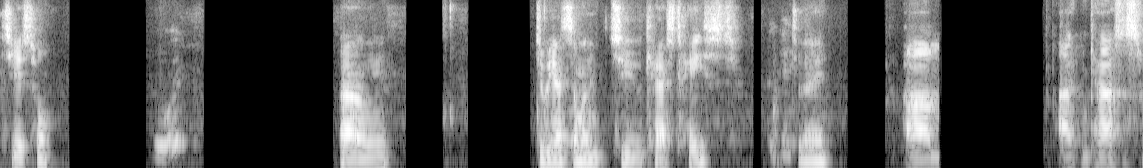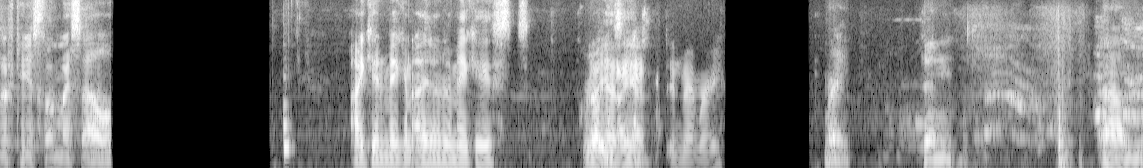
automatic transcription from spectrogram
It's useful. Um, do we have someone to cast haste today? Um, I can cast a swift haste on myself. I can make an item to make haste. Real I have easy. in memory. Right. Then um,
